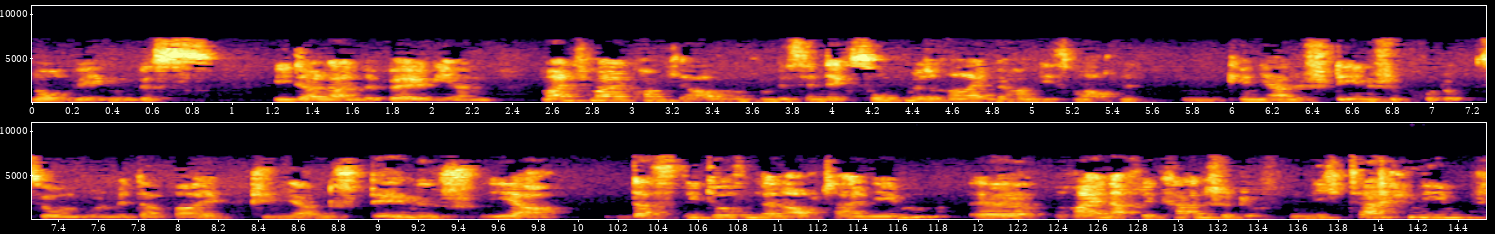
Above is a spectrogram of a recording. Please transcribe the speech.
Norwegen bis Niederlande, Belgien. Manchmal kommt ja auch noch ein bisschen Exot mit rein. Wir haben diesmal auch eine kenianisch-dänische Produktion wohl mit dabei. Kenianisch-dänisch? Ja, das, die dürfen dann auch teilnehmen. Äh, ja. rein afrikanische dürften nicht teilnehmen,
